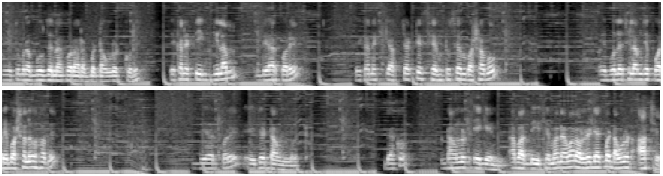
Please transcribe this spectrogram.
যে তোমরা বুঝতে না পারো আরেকবার ডাউনলোড করে। এখানে টিক দিলাম, দেওয়ার পরে এখানে ক্যাপচারটি সেম টু সেম বসাবো। আমি বলেছিলাম যে পরে বসালেও হবে। দেওয়ার পরে এই যে ডাউনলোড দেখো ডাউনলোড এগেন আবার দিয়েছে। মানে আমার অলরেডি একবার ডাউনলোড আছে।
